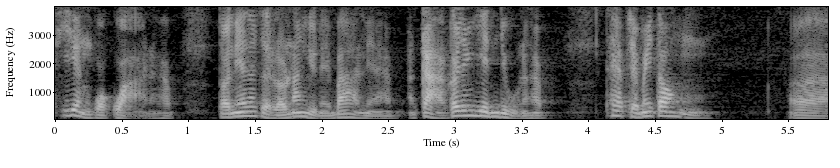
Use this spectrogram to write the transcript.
เที่ยงกว่าๆนะครับ ตอนนี้ถ้าเกิดเรานั่งอยู่ในบ้านเนี่ยอากาศก็ยังเย็นอยู่นะครับ แทบจะไม่ต้องเออ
